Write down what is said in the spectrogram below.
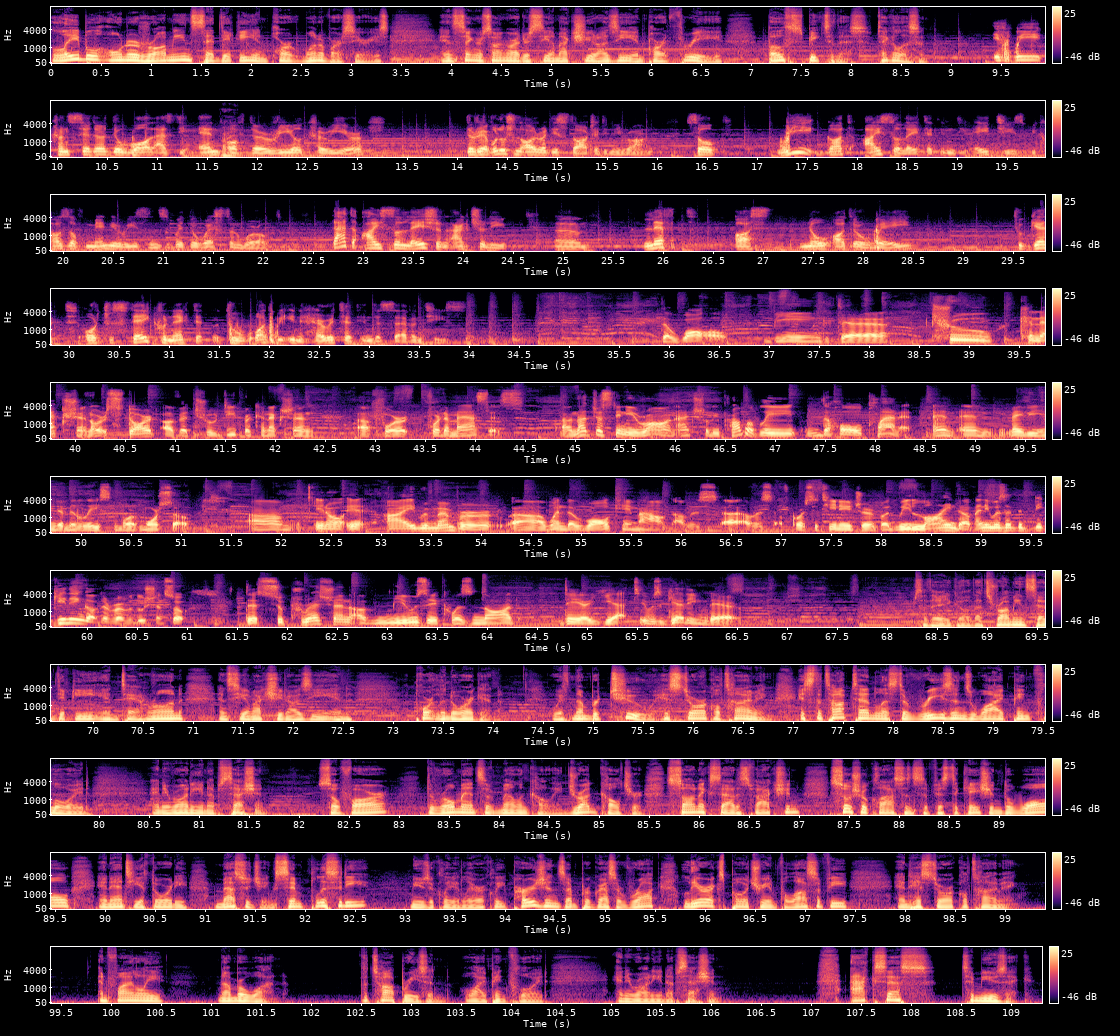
Label owner Ramin Seddiqi in part one of our series, and singer songwriter Siamak Shirazi in part three both speak to this. Take a listen. If we consider the wall as the end right. of the real career, the revolution already started in Iran. So we got isolated in the 80s because of many reasons with the Western world. That isolation actually um, left us no other way to get or to stay connected to what we inherited in the 70s. The wall being the true connection or start of a true deeper connection uh, for for the masses uh, not just in Iran actually probably the whole planet and and maybe in the Middle East more more so um, you know, it, I remember uh, when the wall came out. I was, uh, I was, of course, a teenager, but we lined up, and it was at the beginning of the revolution. So the suppression of music was not there yet. It was getting there. So there you go. That's Ramin Seddiqi in Tehran and Siamak Shirazi in Portland, Oregon with number two, historical timing. It's the top 10 list of reasons why Pink Floyd an Iranian obsession. So far, the romance of melancholy, drug culture, sonic satisfaction, social class and sophistication, the wall and anti authority messaging, simplicity, musically and lyrically, Persians and progressive rock, lyrics, poetry and philosophy, and historical timing. And finally, number one, the top reason why Pink Floyd, an Iranian obsession access to music.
